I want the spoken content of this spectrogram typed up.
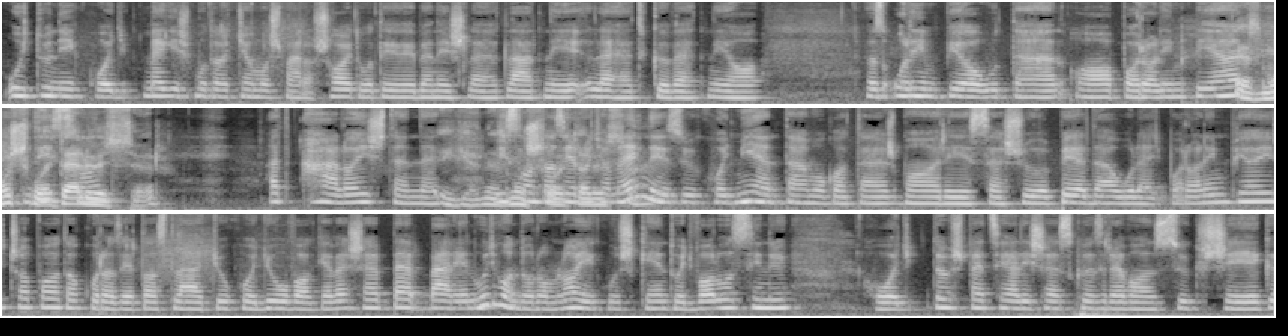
úgy tűnik, hogy meg is mutatja most már a sajtótévében is lehet látni, lehet követni a, az olimpia után a paralimpiát. Ez most volt Viszont, először. Hát hála Istennek. Igen, ez Viszont most azért, volt hogyha megnézzük, hogy milyen támogatásban részesül például egy paralimpiai csapat, akkor azért azt látjuk, hogy jóval kevesebbe, bár én úgy gondolom laikusként, hogy valószínű, hogy több speciális eszközre van szükség,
